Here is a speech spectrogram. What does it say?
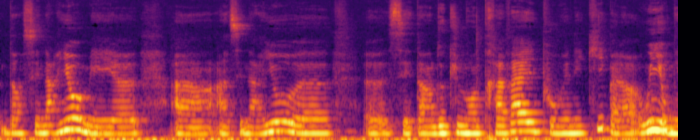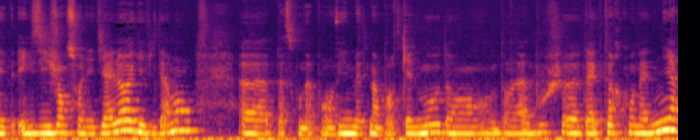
d'un scénario, mais euh, un, scénario, euh, euh, c'est un document de travail pour une équipe. Alors oui, on est exigeant sur les dialogues, évidemment. Euh, parce qu'on n'a pas envie de mettre n'importe quel mot dans, dans la bouche euh, d'acteurs qu'on admire,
